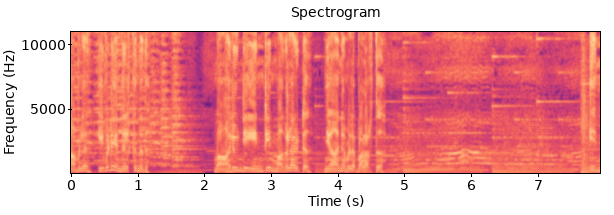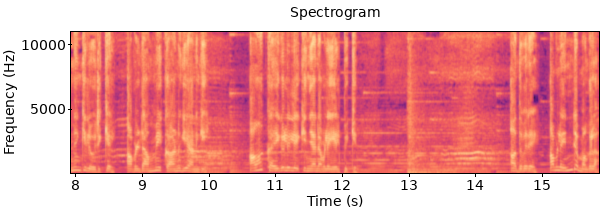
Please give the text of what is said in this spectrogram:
അവൾ ഇവിടെ നിൽക്കുന്നത്. ബാലുവിന്റെ എന്റെയും മകളായിട്ട് ഞാൻ അവളെ വളർത്തുക. എന്നെങ്കിലും ഒരിക്കൽ അവളുടെ അമ്മയെ കാണുകയാണെങ്കിൽ ആ കൈകളിലേക്ക് ഞാൻ അവളെ ഏൽപ്പിക്കും. അതുവരെ അവൾ എന്റെ മകളാ.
